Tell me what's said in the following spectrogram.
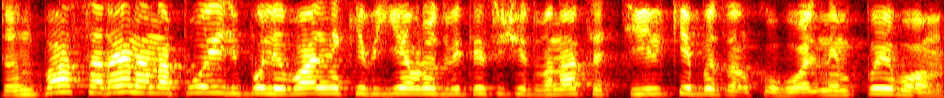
Донбас Арена напоїть вболівальників Євро 2012 тільки безалкогольним пивом.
